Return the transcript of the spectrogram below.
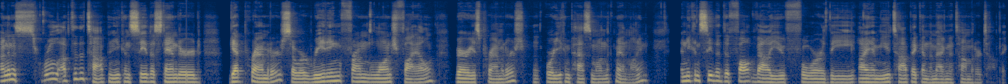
I'm going to scroll up to the top and you can see the standard get parameters. So we're reading from the launch file various parameters, or you can pass them on the command line. And you can see the default value for the IMU topic and the magnetometer topic.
